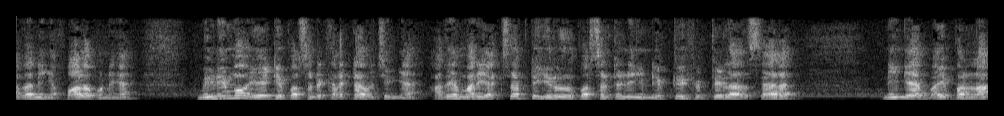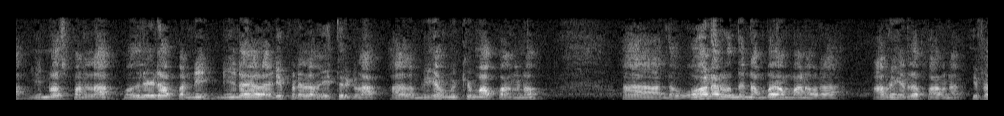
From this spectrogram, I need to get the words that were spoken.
அதை நீங்கள் ஃபாலோ பண்ணுங்கள் மினிமம் எயிட்டி பர்சன்ட் கரெக்டாக வச்சுங்க அதே மாதிரி எக்ஸப்ட் இருபது பர்சன்ட் நீங்கள் நிஃப்டி ஃபிஃப்டியில் சேர நீங்கள் பை பண்ணலாம் இன்வெஸ்ட் பண்ணலாம் முதலீடாக பண்ணி நீண்டகால அடிப்படையில் வைத்திருக்கலாம். அதில் மிக முக்கியமாக பார்க்கணும் அந்த ஓனர் வந்து நம்பகமானவரா அப்படிங்கிறத பார்க்கணும். இப்போ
